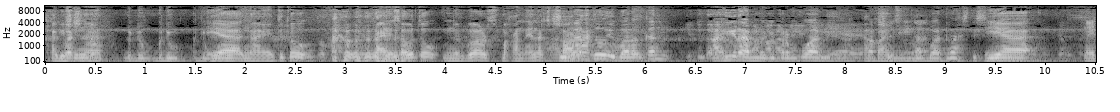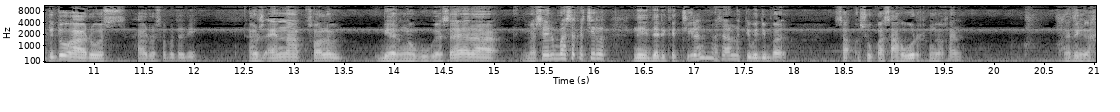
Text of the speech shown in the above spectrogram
Habis sunat. Gedung gedung gedung. Iya, nah itu tuh kayak sahur tuh menurut gue harus makan enak sunat tuh ibaratkan akhiran bagi perempuan ya langsung berubah drastis Iya. Nah itu tuh harus harus apa tadi? Harus enak soalnya biar ngegugah selera. Masa lu masa kecil nih dari kecil masa lu tiba-tiba sa- suka sahur enggak kan? Ngerti enggak?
